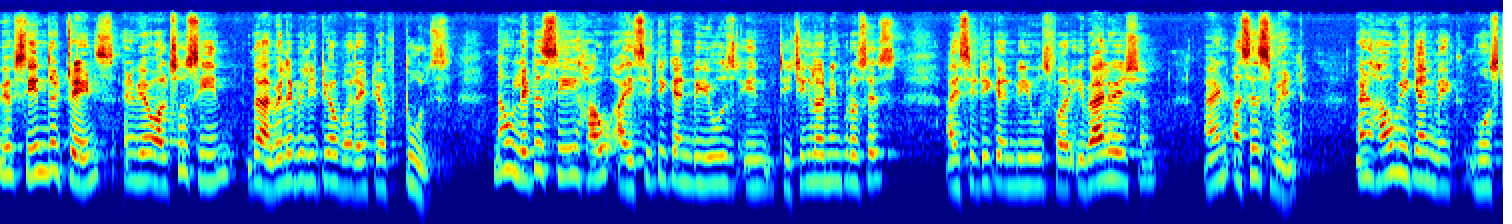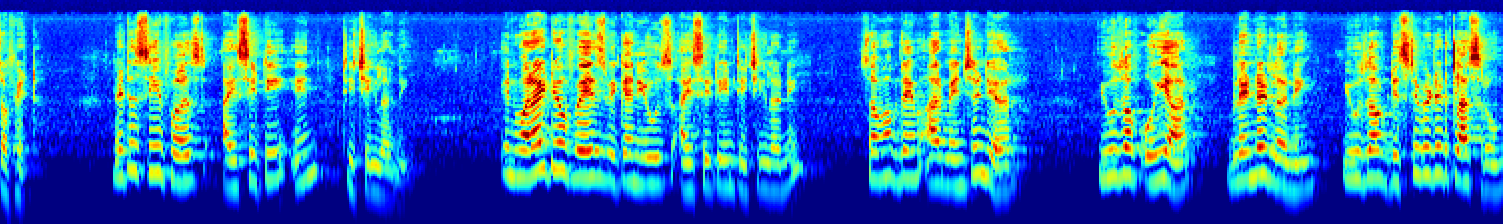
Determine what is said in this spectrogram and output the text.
We have seen the trends and we have also seen the availability of variety of tools. Now let us see how ICT can be used in teaching learning process, ICT can be used for evaluation and assessment and how we can make most of it. Let us see first ICT in teaching learning. In variety of ways we can use ICT in teaching learning. Some of them are mentioned here. Use of OER, blended learning, use of distributed classroom.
